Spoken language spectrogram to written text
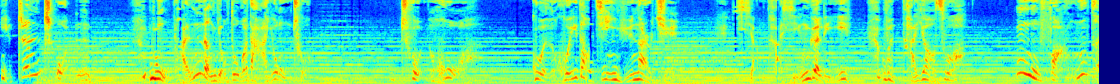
你真蠢！木盆能有多大用处？蠢货，滚回到金鱼那儿去！”向他行个礼，问他要做木房子。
